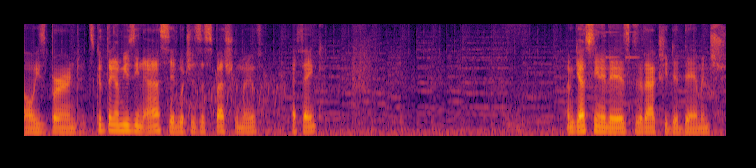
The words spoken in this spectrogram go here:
Oh, he's burned. It's a good thing I'm using Acid, which is a special move, I think. I'm guessing it is, because it actually did damage.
